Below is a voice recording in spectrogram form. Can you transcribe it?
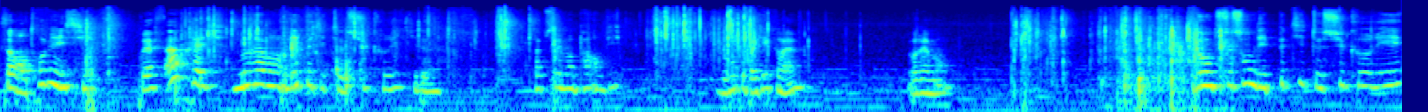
Ça rend trop bien ici. Bref, après nous avons les petites sucreries qui donnent absolument pas envie. Je vous montre le paquet quand même. Vraiment. Donc ce sont des petites sucreries.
